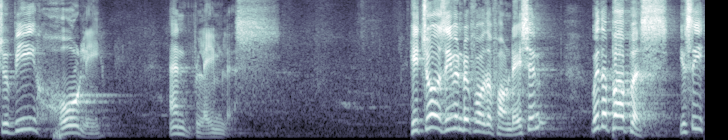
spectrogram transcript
To be holy and blameless. He chose even before the foundation with a purpose. You see,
